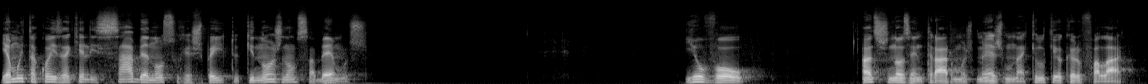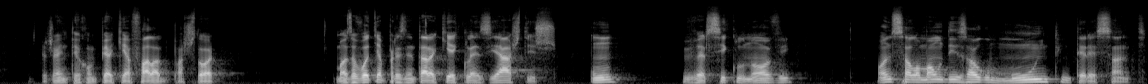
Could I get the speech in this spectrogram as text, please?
E há muita coisa que ele sabe a nosso respeito que nós não sabemos. E eu vou, antes de nós entrarmos mesmo naquilo que eu quero falar, eu já interrompi aqui a fala do pastor, mas eu vou te apresentar aqui Eclesiastes 1, versículo 9 onde Salomão diz algo muito interessante.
